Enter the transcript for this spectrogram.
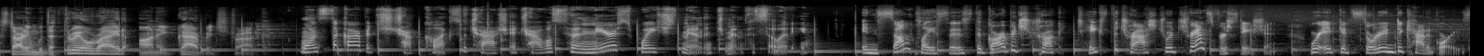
starting with a thrill ride on a garbage truck. Once the garbage truck collects the trash, it travels to the nearest waste management facility. In some places, the garbage truck takes the trash to a transfer station where it gets sorted into categories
